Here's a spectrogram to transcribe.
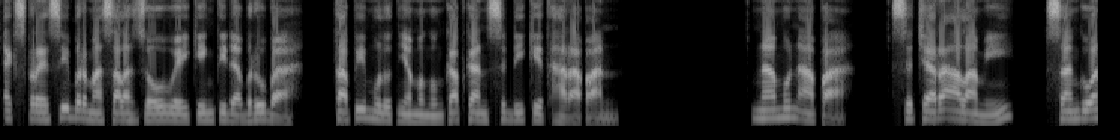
Ekspresi bermasalah Zhou Weiqing tidak berubah, tapi mulutnya mengungkapkan sedikit harapan. Namun apa? Secara alami, Sangguan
